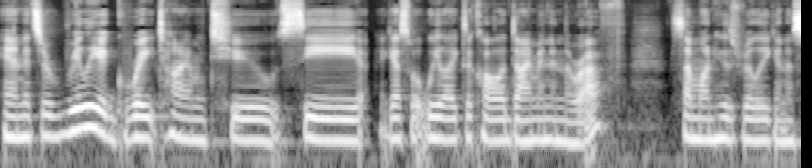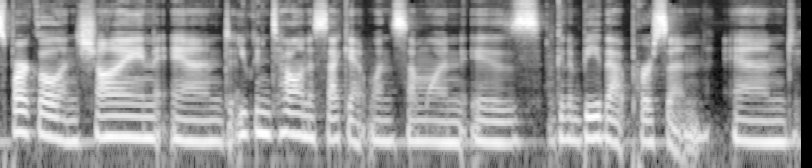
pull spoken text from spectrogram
And it's a really a great time to see, I guess, what we like to call a diamond in the rough someone who's really going to sparkle and shine. And you can tell in a second when someone is going to be that person. And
